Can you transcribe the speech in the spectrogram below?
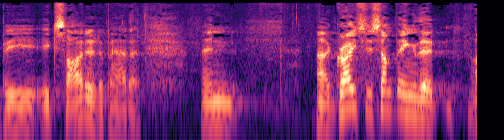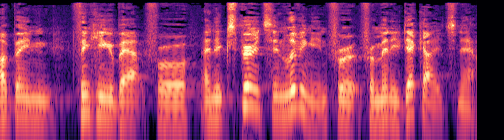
be excited about it. And uh, grace is something that I've been thinking about for an experience in living in for, for many decades now.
